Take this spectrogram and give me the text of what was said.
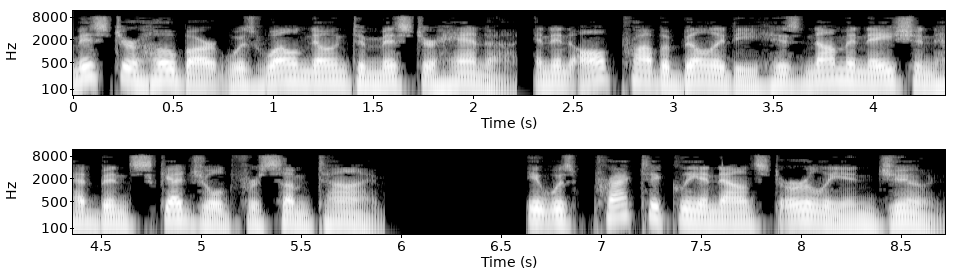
Mr. Hobart was well known to Mr. Hanna, and in all probability his nomination had been scheduled for some time. It was practically announced early in June.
